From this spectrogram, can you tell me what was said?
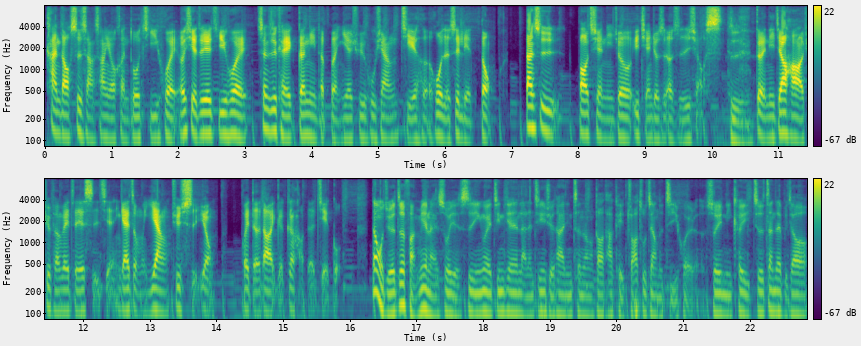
看到市场上有很多机会，而且这些机会甚至可以跟你的本业去互相结合或者是联动。但是抱歉，你就一天就是二十四小时，是 对你就要好好去分配这些时间，应该怎么样去使用，会得到一个更好的结果。但我觉得这反面来说，也是因为今天懒人经济学它已经成长到它可以抓住这样的机会了，所以你可以就是站在比较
